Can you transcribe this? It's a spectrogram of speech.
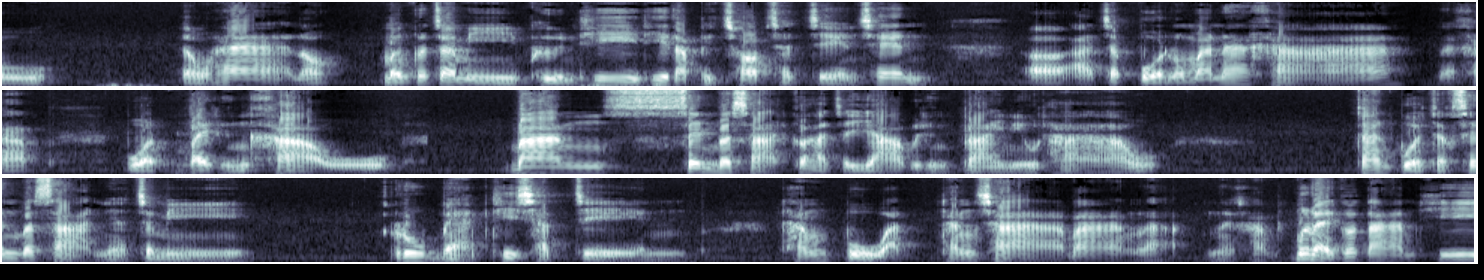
L L5 เนาะมันก็จะมีพื้นที่ที่รับผิดชอบชัดเจน เช่นอาจจะปวดลงมาหน้าขานะครับ ปวดไปถึงเข่า บางเส้นประสาทก็อาจจะยาวไปถึงปลายนิ้วเท้า การปวดจากเส้นประสาทเนี่ยจะมีรูปแบบที่ชัดเจน ทั้งปวดทั้งชาบ้างละนะครับ เมื่อไหร่ก็ตามที่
